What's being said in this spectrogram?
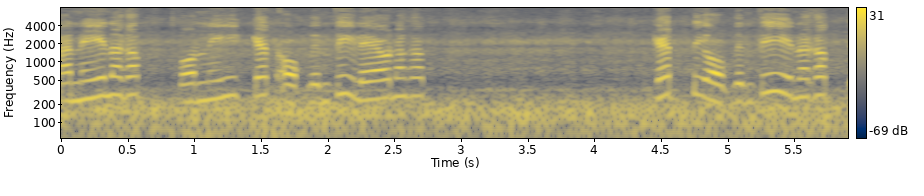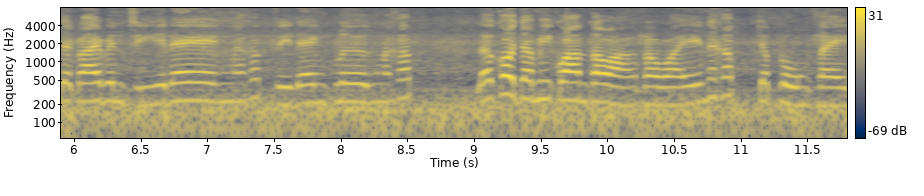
อันนี้นะครับตอนนี้แก๊สออกเต็มที่แล้วนะครับ แก๊สที่ออกเต็มที่นะครับ จะกลายเป็นสีแดงนะครับ สีแดงเพลิงนะครับ แล้วก็จะมีความสว่างสวัยนะครับ จะโปร่งแสง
